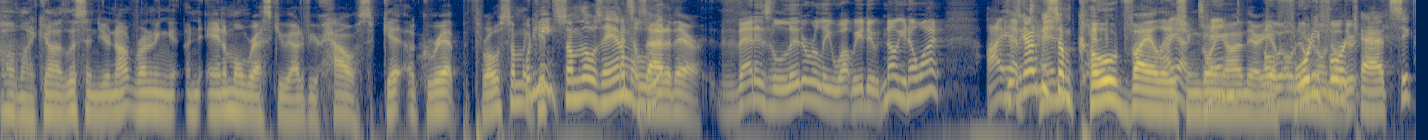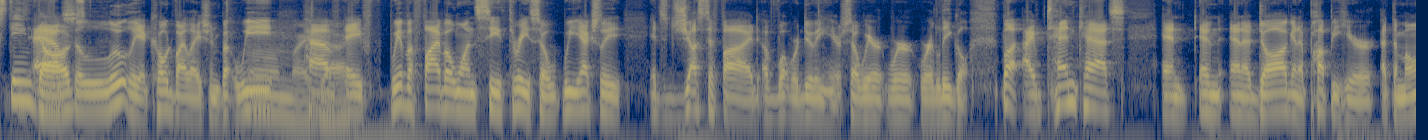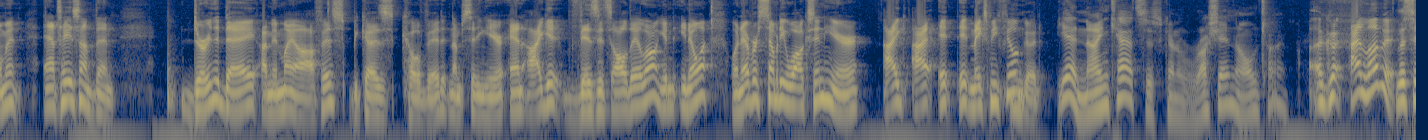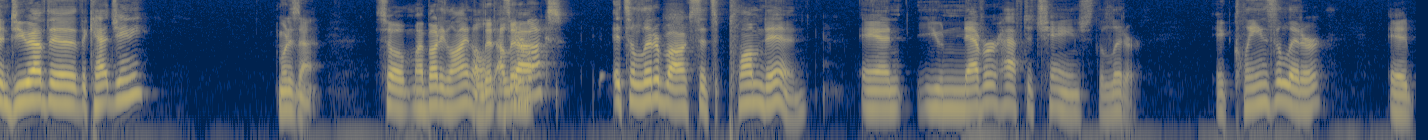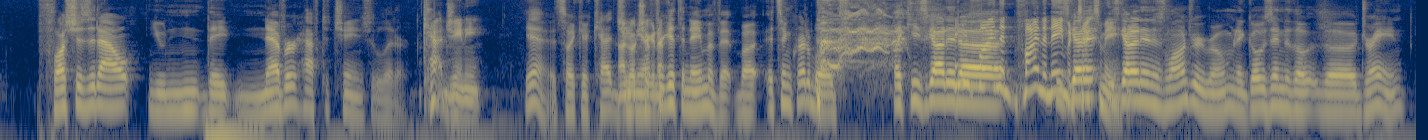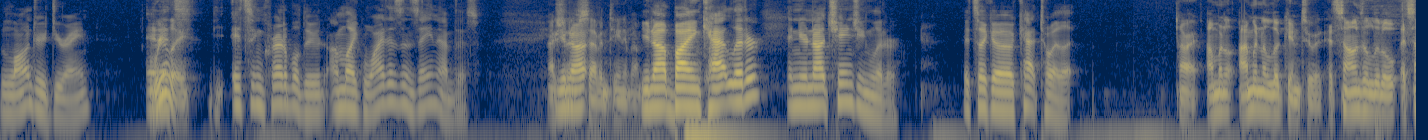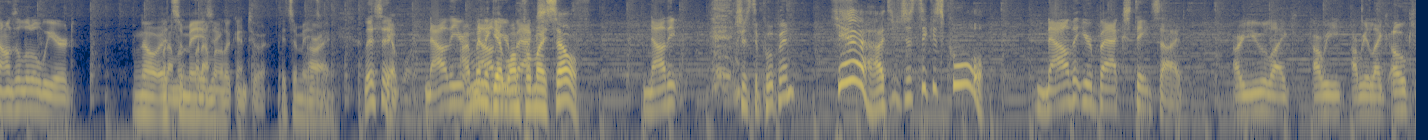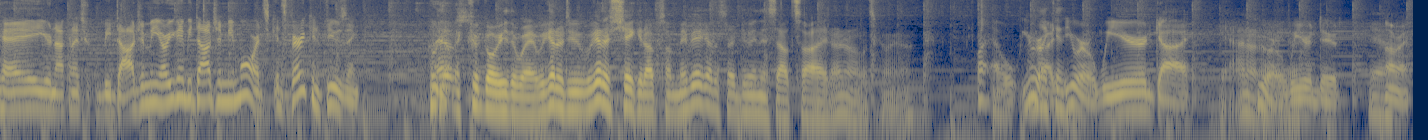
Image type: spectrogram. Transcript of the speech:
Oh my God! Listen, you're not running an animal rescue out of your house. Get a grip. Throw some. What do Get mean? some of those animals lit- out of there. That is literally what we do. No, you know what? I There's got to be 10 some code violation going 10 on there. You Oh, have oh, no, no, 44 no, cats, 16 dogs. Absolutely a code violation, but we Oh have God. a we have a 501c3, so we actually it's justified of what we're doing here. So we're we're we're legal. But I have 10 cats and and and a dog and a puppy here at the moment. And I'll tell you something. During the day, I'm in my office because COVID, and I'm sitting here, and I get visits all day long. And you know what? Whenever somebody walks in here, I, I it, it makes me feel hmm. good. Yeah, nine cats just kind of rush in all the time. I love it. Listen, do you have the the cat genie? What is that? So my buddy A, Lionel, lit, a litter got- box? It's a litter box that's plumbed in, and you never have to change the litter. It cleans the litter, it flushes it out. You n- they never have to change the litter. Cat genie. Yeah, it's like a cat genie. I forget the name of it, but it's incredible. It's like he's got it. Hey, uh, find the find the name and text it, me. He's got it in his laundry room, and it goes into the the drain, the laundry drain. And Really? It's, it's incredible, dude. I'm like, why doesn't Zane have this? Actually, you're I have not- seventeen of them. You're not buying cat litter, and you're not changing litter. It's like a cat toilet. All right, I'm gonna I'm gonna look into it. It sounds a little it sounds a little weird. No, But it's I'm, but amazing. I'm gonna look into it. It's amazing. All right, listen. Now that you're I'm gonna get you're one for myself. Now that just to poop in. Yeah, I just think it's cool. Now that you're back stateside, are you like are we are we like okay? You're not gonna be dodging me. Or are you gonna be dodging me more? It's it's very confusing. Who knows? it could go either way. We gotta do. We gotta shake it up some. Maybe I gotta start doing this outside. I don't know what's going on. Wow, you're like a, in- you are a weird guy. Yeah, I don't You know. You are a weird dude. Yeah. All right.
